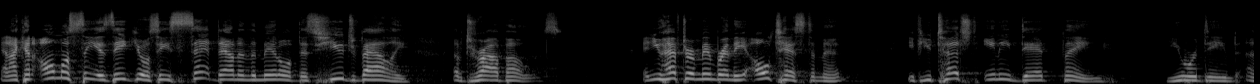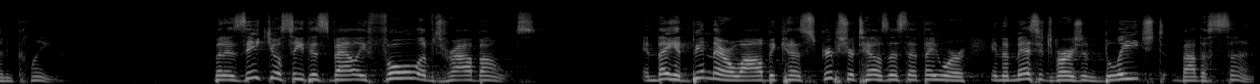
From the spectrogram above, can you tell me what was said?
And I can almost see Ezekiel as he sat down in the middle of this huge valley of dry bones. And you have to remember in the Old Testament, if you touched any dead thing, you were deemed unclean. But Ezekiel sees this valley full of dry bones. And they had been there a while because scripture tells us that they were, in the message version, bleached by the sun.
